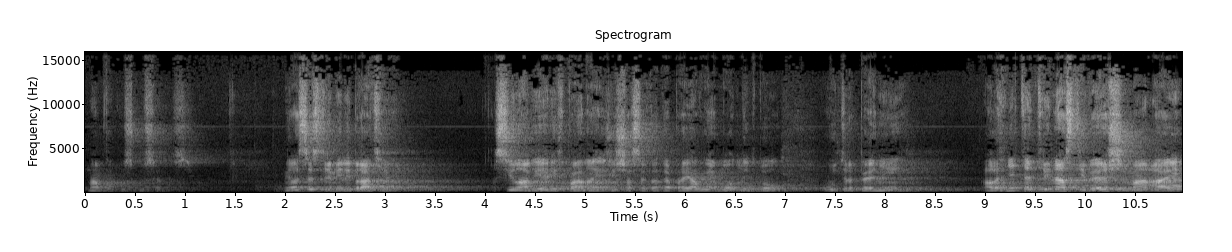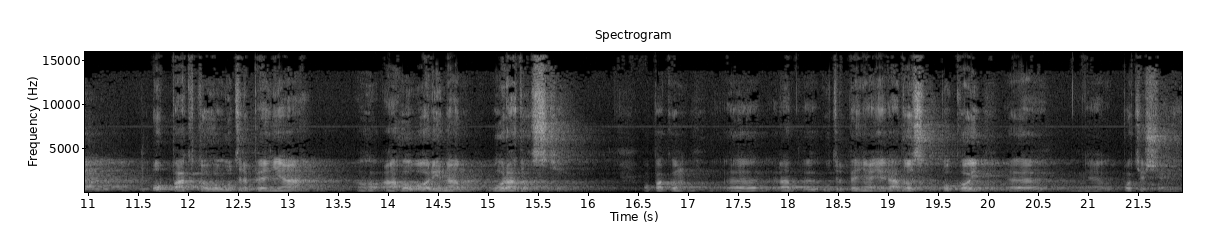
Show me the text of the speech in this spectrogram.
Mám takú skúsenosť. Milé sestry, milí bratia, Sila viery v Pána Ježiša sa teda prejavuje modlitbou v utrpení, ale hneď ten 13. verš má aj opak toho utrpenia a hovorí nám o radosti. Opakom e, rad, e, utrpenia je radosť, pokoj, e, potešenie.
